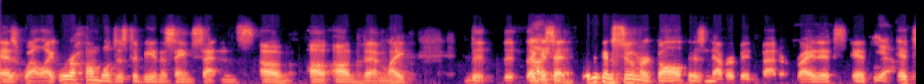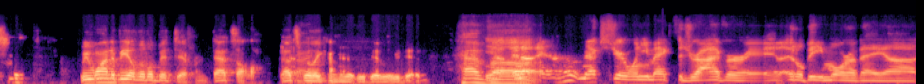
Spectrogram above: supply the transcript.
as well. Like we're humble just to be in the same sentence of of, of them. Like the, the like oh, I said, for the consumer, golf has never been better, right? It's it's yeah. it's just we want to be a little bit different. That's all. That's right. really kind of what we did. What we did. Have yeah. Uh, and, I, and, I, hope next year when you make the driver, it, will be more of a uh,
